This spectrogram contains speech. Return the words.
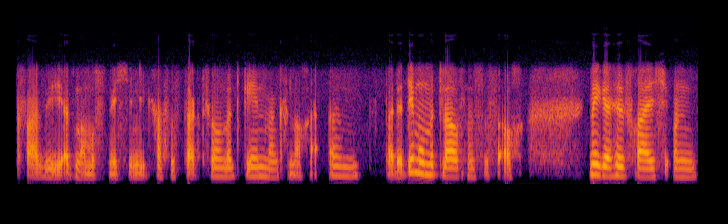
quasi, also man muss nicht in die krasseste Aktion mitgehen, man kann auch ähm, bei der Demo mitlaufen. Es ist auch mega hilfreich und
